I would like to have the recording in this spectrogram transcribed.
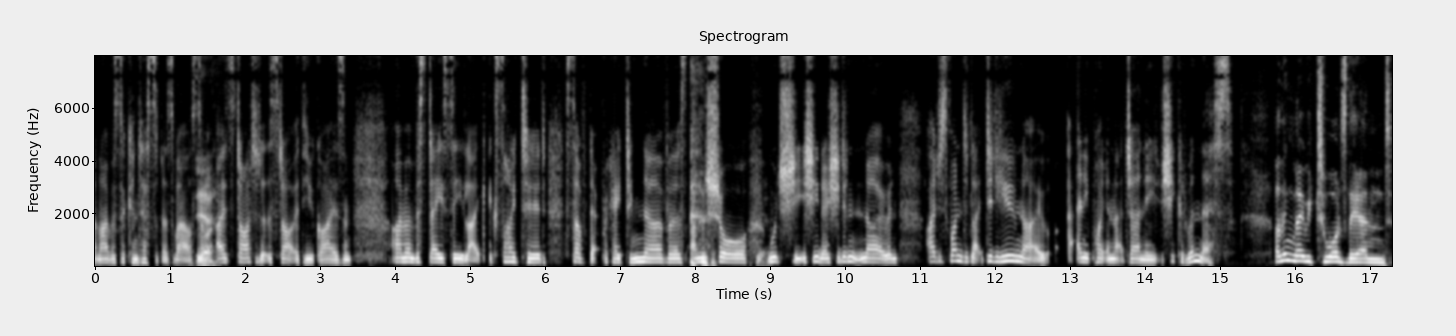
and I was a contestant as well. So Yeah. I started at the start with you guys, and I remember Stacey like excited, self-deprecating, nervous, unsure. Would she? She you know she didn't know, and I just wondered like, did you know at any point in that journey she could win this? I think maybe towards the end,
